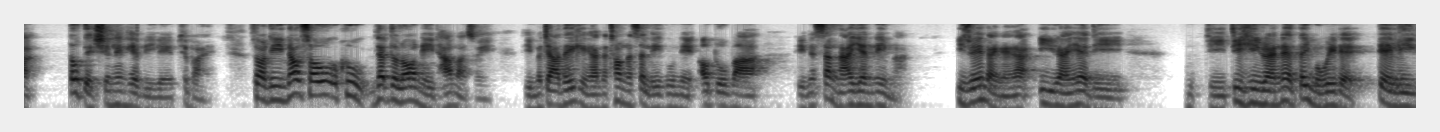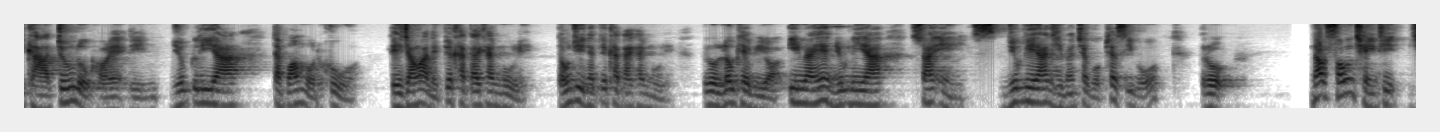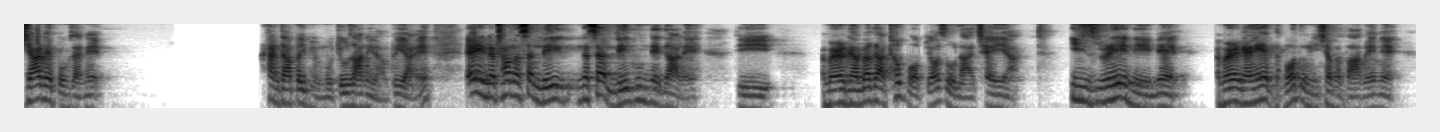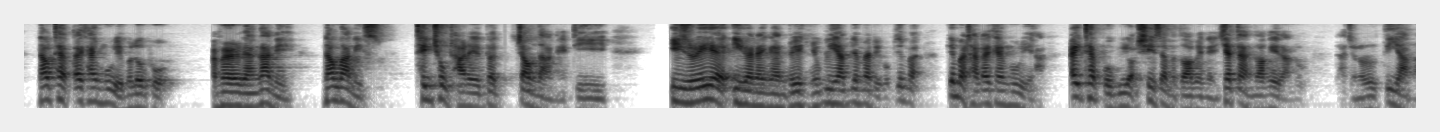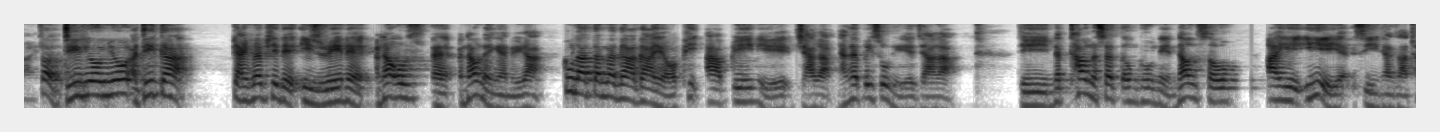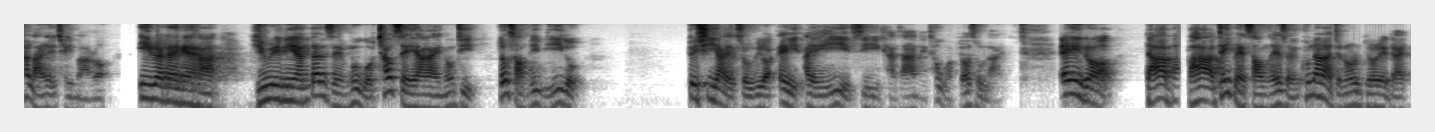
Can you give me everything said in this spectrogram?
တုတ်တင်ရှင်းလင်းခဲ့ပြီးလည်းဖြစ်ပါတယ်။ဆိုတော့ဒီနောက်ဆုံးအခုလက်တလောအနေထားမှာဆိုရင်ဒီမကြသေးခင်က2024ခုနှစ်အောက်တိုဘာဒီ25ရက်နေ့မှာအစ္စရေးနိုင်ငံကအီရန်ရဲ့ဒီဒီတီဟီရန်နဲ့တိတ်မဝေးတဲ့တယ်လီဂါ2လို့ခေါ်တဲ့ဒီနျူကလ িয়ার တပ်ပေါင်းပုံတစ်ခုကိုလေကြောင်းကနေပြစ်ခတ်တိုက်ခိုက်မှုတွေ ဒုံးကျည်နဲ့ပြစ်ခတ်တိုက်ခိုက်မှုတွေသူတို့လုပ်ခဲ့ပြီးတော့အီရန်ရဲ့နျူကလ িয়ার စွမ်းအင်နျူကလ িয়ার ရည်မှန်းချက်ကိုဖျက်ဆီးဖို့သူတို့နောက်ဆုံးချိန်ထိရတဲ့ပုံစံနဲ့ဟန်တာပိတ်ပင်မှုစ조사နေတာကိုတွေ့ရတယ်။အဲ့ဒီ2024 24ခုနှစ်ကလည်းဒီအမေရိကန်ဘက်ကထုတ်ပေါ်ပြောဆိုလာချက်အရအစ္စရေးအနေနဲ့အမေရိကန်ရဲ့သဘောတူညီချက်မပါဘဲနဲ့နောက်ထပ်တိုက်ခိုက်မှုတွေမလုပ်ဖို့အမေရိကန်ကနေနောက်ကနေထိတ်ချုပ်ထားတဲ့အတွက်ကြောင့်တာနဲ့ဒီ အစ္စရေးရဲ့အီရန်နိုင်ငံတွေနျူကလ িয়ার ပြစ်မှတ်တွေကိုပြစ်မှတ်ပြစ်မှတ်ထားတိုက်ခိုက်မှုတွေဟာအဲ့ထက်ပိုပြီးတော့ရှေ့ဆက်မသွားဘဲနဲ့ရပ်တန့်သွားခဲ့တာလို့ဒါကျွန်တော်တို့သိရပါတယ်ဆိုတော့ဒီလိုမျိုးအဓိကပြိုင်ဘက်ဖြစ်တဲ့အစ္စရေးနဲ့အနောက်အနောက်နိုင်ငံတွေကကုလသမဂ္ဂကရောဖိအားပေးနေတဲ့ဂျာကနိုင်ငံပိတ်ဆို့နေတဲ့ဂျာကဒီ2023ခုနှစ်နောက်ဆုံး IAEA ရဲ့အစီရင်ခံစာထွက်လာတဲ့အချိန်မှာတော့အီရန်နိုင်ငံဟာယူရေနီယံတန့်စင်မှုကို60ရာခိုင်နှုန်းထိလှုပ်ဆောင်ပြီးပြီလို့ တွေ့ရှိရတယ်ဆိုပြီးတော့အဲ့ဒီ IAEA အစီရင်ခံစာကနေထုတ်ပါပြောဆိုလာတယ်။အဲ့ဒီတော့ဒါဘာအထိပ္ပယ်ဆောင်လဲဆိုရင်ခုနကကျွန်တော်တို့ပြောတဲ့အတိုင်း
